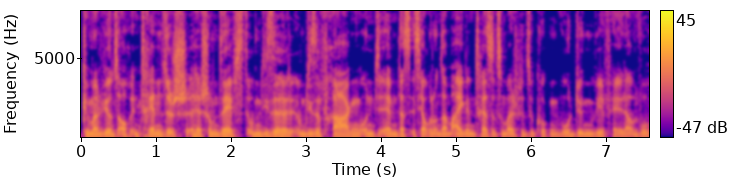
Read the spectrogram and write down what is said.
kümmern wir uns auch intrinsisch äh, schon selbst um diese, um diese Fragen und ähm, das ist ja auch in unserem eigenen Interesse zum Beispiel zu gucken, wo düngen wir Felder und wo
